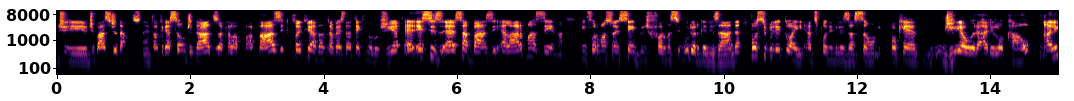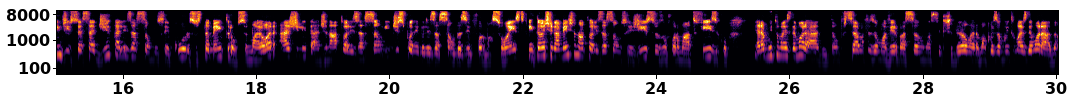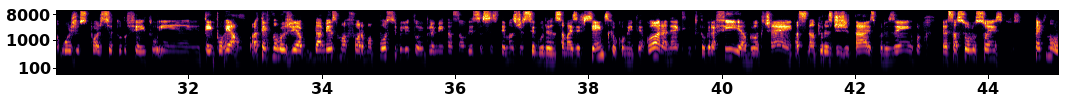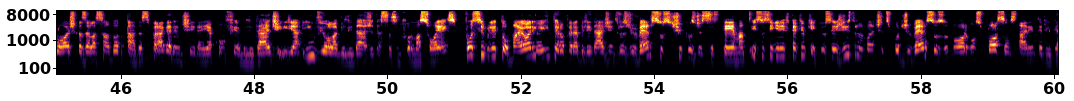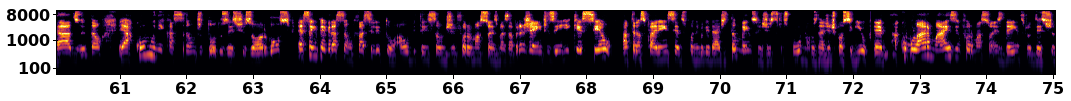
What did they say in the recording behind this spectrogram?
de, de base de dados. Né? Então, a criação de dados, aquela base, foi criada através da tecnologia. É, esses, essa base, ela armazena informações sempre de forma segura e organizada, possibilitou aí a disponibilização em qualquer dia, horário e local. Além disso, essa digitalização dos recursos também trouxe maior agilidade na atualização e disponibilização das informações. Então, antigamente, na atualização dos registros no formato físico, era muito mais demorado. Então, precisava fazer uma verbação, uma certidão, era uma coisa muito mais demorada. Hoje, isso pode ser tudo feito em tempo real. A tecnologia, da mesma forma, possibilitou a implementação desses sistemas de segurança mais eficientes que eu comentei agora, né? Criptografia, blockchain, assinaturas digitais, por exemplo, essas soluções tecnológicas elas são adotadas para garantir aí a confiabilidade e a inviolabilidade dessas informações, possibilitou maior interoperabilidade entre os diversos tipos de sistema. Isso significa que o quê? Que os registros mantidos por diversos órgãos possam estar interligados, então é a comunicação de todos estes órgãos. Essa integração facilitou a obtenção de informações mais abrangentes, enriqueceu a transparência e a disponibilidade também dos registros públicos, né? A gente conseguiu é, acumular mais informações dentro dentro deste,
